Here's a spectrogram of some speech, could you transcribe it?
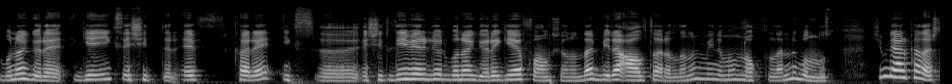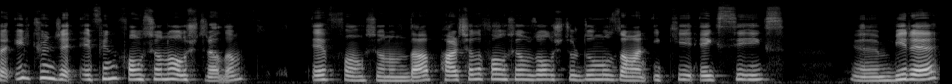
Buna göre gx eşittir f kare x e, eşitliği veriliyor. Buna göre g fonksiyonunda 1'e 6 aralığının minimum noktalarını bulunuz. Şimdi arkadaşlar ilk önce f'in fonksiyonu oluşturalım. f fonksiyonunda parçalı fonksiyonumuzu oluşturduğumuz zaman 2 eksi x 1'e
